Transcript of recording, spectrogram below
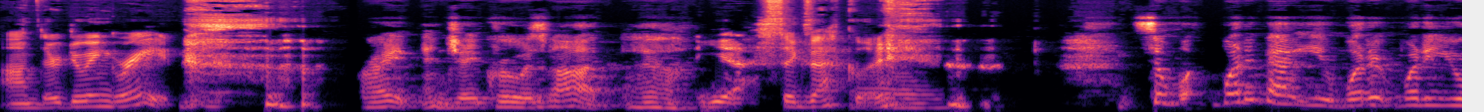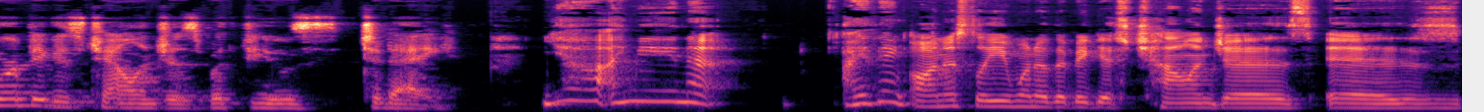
um, they're doing great. right, and J. Crew is not. Yeah. Yes, exactly. so, what, what about you? What are, what are your biggest challenges with Fuse today? Yeah, I mean, I think honestly, one of the biggest challenges is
